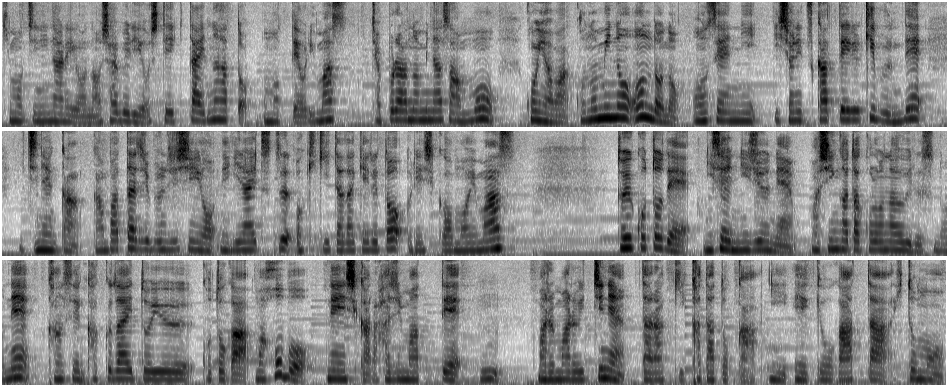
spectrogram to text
気持ちになるようなおしゃべりをしていきたいなと思っております。チャポラーの皆さんも今夜は好みの温度の温泉に一緒に使っている気分で1年間頑張った自分自身をねぎらいつつお聞きいただけると嬉しく思います。ということで2020年、まあ、新型コロナウイルスのね感染拡大ということが、まあ、ほぼ年始から始まってうんまるまる1年働き方とかに影響があった人も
